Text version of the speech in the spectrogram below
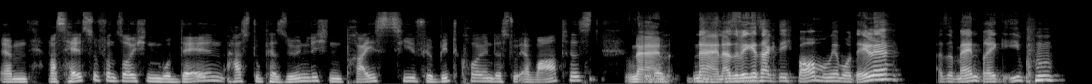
Ähm, was hältst du von solchen Modellen? Hast du persönlich ein Preisziel für Bitcoin, das du erwartest? Nein, nein. Also wie gesagt, ich baue mir Modelle. Also mein Break-Even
